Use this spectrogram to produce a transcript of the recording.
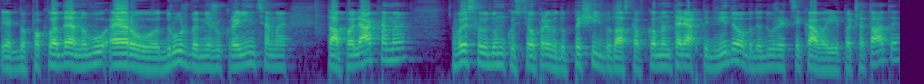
якби покладе нову еру дружби між українцями та поляками. Ви свою думку з цього приводу пишіть, будь ласка, в коментарях під відео, буде дуже цікаво її почитати.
